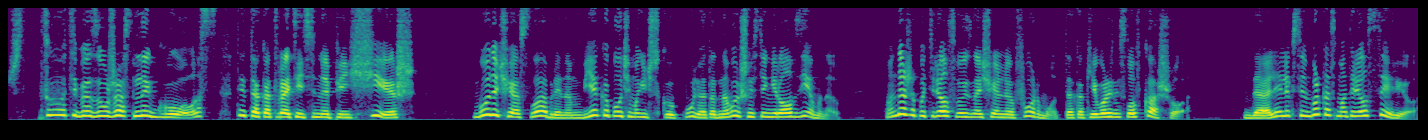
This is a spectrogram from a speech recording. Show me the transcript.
Что у тебя за ужасный голос? Ты так отвратительно пищишь!» Будучи ослабленным, Бьека получил магическую пулю от одного из шести генералов-демонов. Он даже потерял свою изначальную форму, так как его разнесло в кашу. Далее Люксембург осмотрел серию.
